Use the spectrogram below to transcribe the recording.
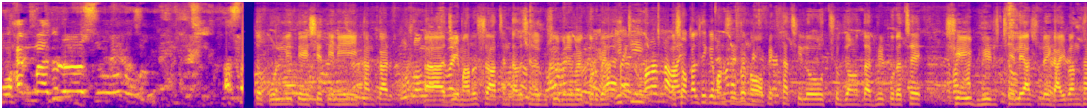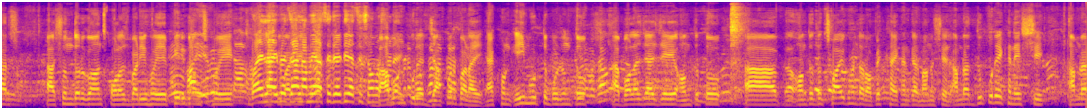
محمد رسول তো পল্লীতে এসে তিনি এখানকার আহ, যে মানুষরা আছেন তাদের সঙ্গে কুশল বিনিময় করবেন এটি সকাল থেকে মানুষের জন্য অপেক্ষা ছিল উৎসুক জনতা ভিড় করেছে সেই ভিড় ঠেলে আসলে গাইবান্ধার আহ, সুন্দরগঞ্জ পলাশবাড়ি হয়ে পীরগঞ্জ হয়ে বাবনপুরের জাফরপাড়ায়। এখন এই মুহূর্ত পর্যন্ত বলা যায় যে অন্তত আহ, অন্তত ছয় ঘণ্টার অপেক্ষা এখানকার মানুষের। আমরা দুপুরে এখানে এসেছি। আমরা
